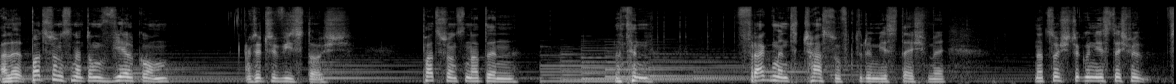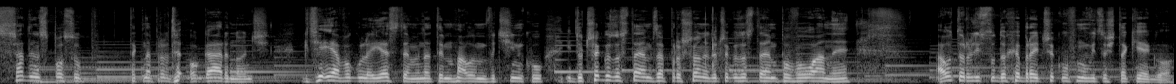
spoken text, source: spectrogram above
Ale patrząc na tą wielką rzeczywistość, patrząc na ten, na ten fragment czasu, w którym jesteśmy, na coś, czego nie jesteśmy w żaden sposób tak naprawdę ogarnąć, gdzie ja w ogóle jestem na tym małym wycinku i do czego zostałem zaproszony, do czego zostałem powołany. Autor listu do Hebrajczyków mówi coś takiego.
